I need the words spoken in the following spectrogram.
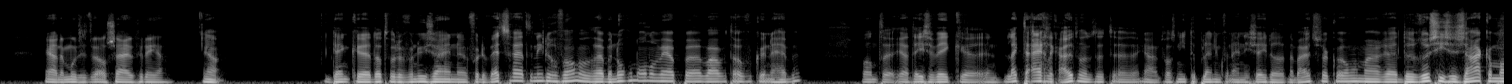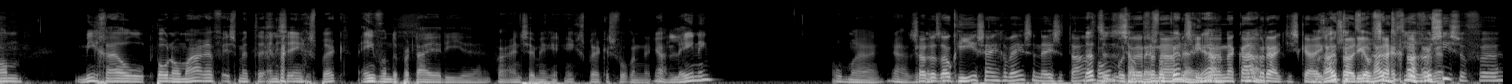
Ja, dan moet het wel zuiveren, ja. Ik denk eh, dat we er voor nu zijn eh, voor de wedstrijd in ieder geval. Want we hebben nog een onderwerp waar we het over kunnen hebben. Want ja, deze week lekte eigenlijk uit. Want het, ja, het was niet de planning van NEC dat het naar buiten zou komen. Maar de Russische zakenman Michael Ponomarev is met de NEC in gesprek. Een van de partijen die, waar NEC mee in gesprek is voor een, ja, een lening. Om, eh, ja, Zou dat ook hier zijn geweest aan deze tafel? Dat- dat Moeten zou we even naar, kunnen, misschien ja. naar cameraatjes kijken? of Ruikt zou het, die op ruikt zijn het hier? Russisch? Of, eh?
